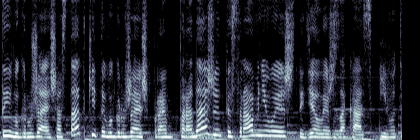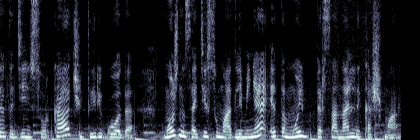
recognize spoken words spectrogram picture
ты выгружаешь остатки, ты выгружаешь продажи, ты сравниваешь, ты делаешь заказ. И вот это день сурка 4 года. Можно сойти с ума. Для меня это мой персональный кошмар.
